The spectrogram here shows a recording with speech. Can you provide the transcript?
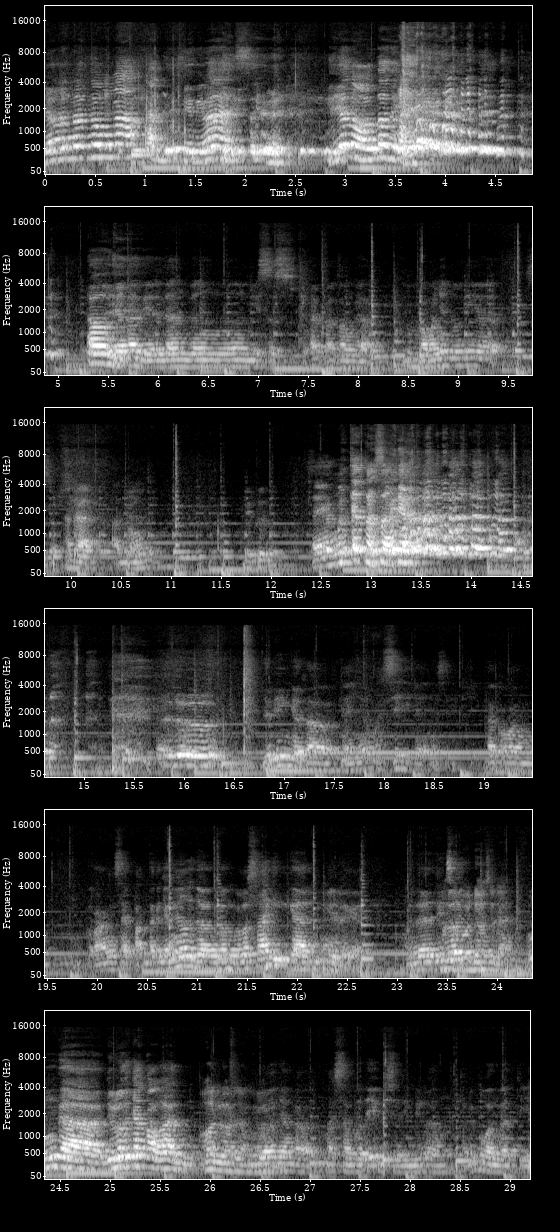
Jangan ngomong akad di sini mas. Dia nonton ya oh. Dia tadi ada ganggang di atau enggak. Pokoknya tuh dia ada. Anu. Gitu saya yang mencet lah saya. Aduh. Jadi nggak tahu kayaknya masih kayaknya sih kita kurang kurang sepak terjangnya udah nggak ngurus lagi kan gitu kan. Udah di luar bodoh sudah? Enggak di luar jangkauan. Oh di luar jangkauan. Di luar jangkauan. Masa bodoh ya bisa dibilang. Tapi bukan berarti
